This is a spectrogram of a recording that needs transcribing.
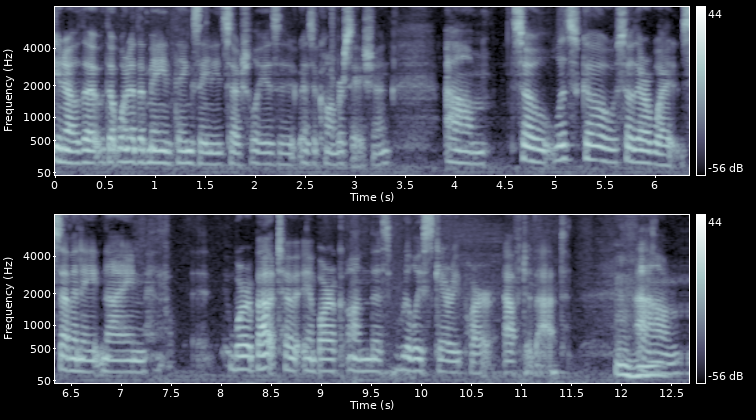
you know, that one of the main things they need sexually is a, is a conversation. Um, so let's go. So there are what, seven, eight, nine. We're about to embark on this really scary part after that. Mm-hmm. Um,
